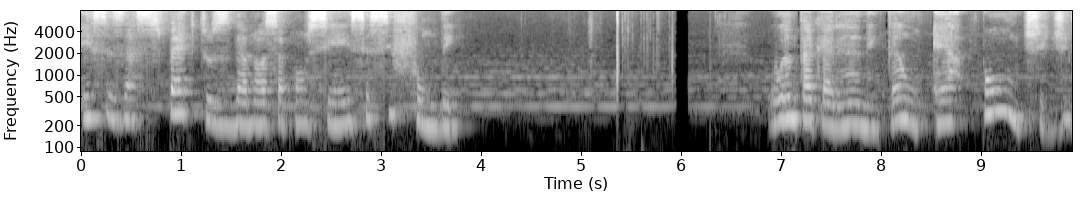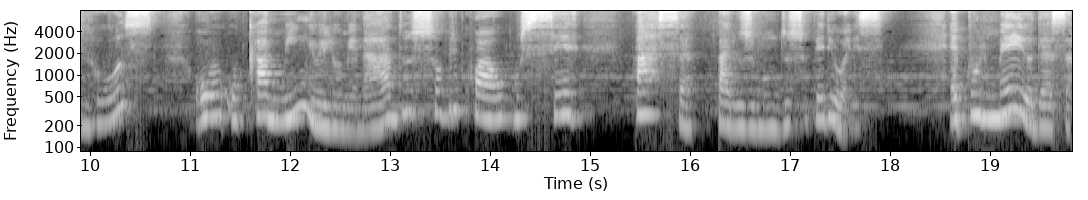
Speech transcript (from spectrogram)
esses aspectos da nossa consciência se fundem. O Antakarana, então, é a ponte de luz ou o caminho iluminado sobre qual o ser passa para os mundos superiores. É por meio dessa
